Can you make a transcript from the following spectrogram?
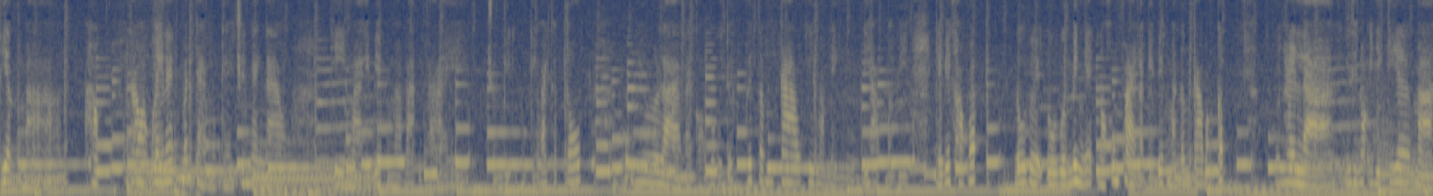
việc mà học cao học lên ấy bất kể một cái chuyên ngành nào thì ngoài cái việc mà bạn phải chuẩn bị một kế hoạch thật tốt cũng như là phải có một cái quyết quyết tâm cao khi mà mình đi học. Bởi vì cái việc học á đối với đối với mình ấy nó không phải là cái việc mà nâng cao bằng cấp hay là như thế nọ như thế kia. Mà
